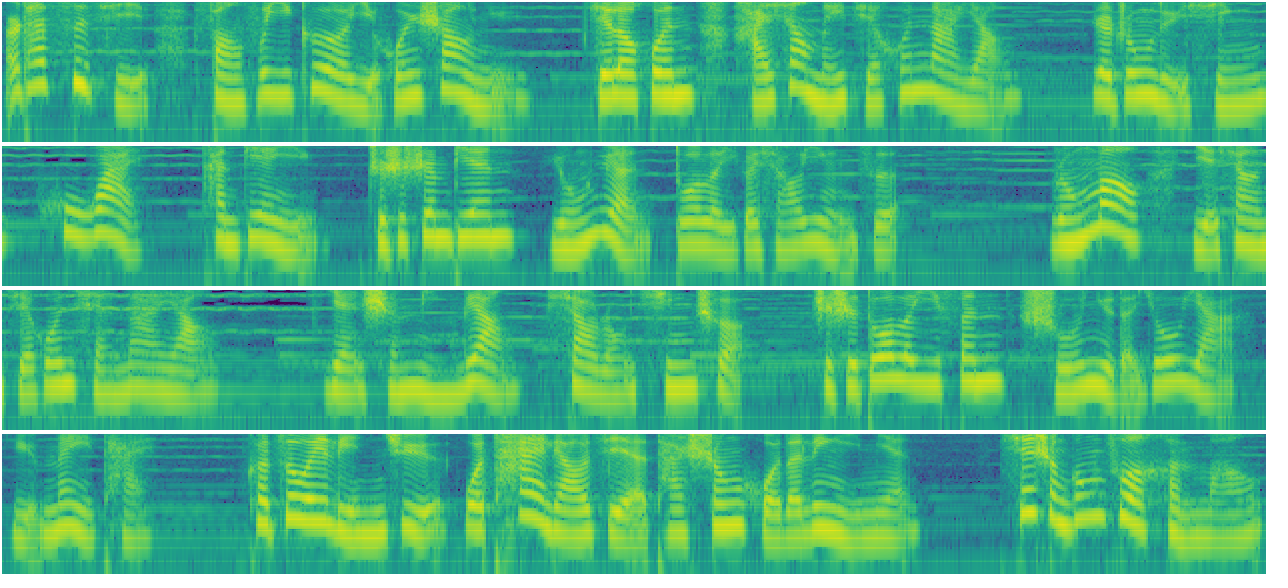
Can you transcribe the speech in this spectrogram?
而她自己仿佛一个已婚少女，结了婚还像没结婚那样，热衷旅行、户外、看电影。只是身边永远多了一个小影子，容貌也像结婚前那样，眼神明亮，笑容清澈，只是多了一分熟女的优雅与媚态。可作为邻居，我太了解她生活的另一面。先生工作很忙，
